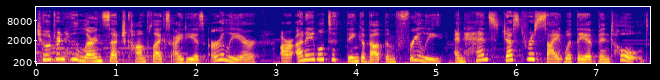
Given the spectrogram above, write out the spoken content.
Children who learn such complex ideas earlier are unable to think about them freely and hence just recite what they have been told.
